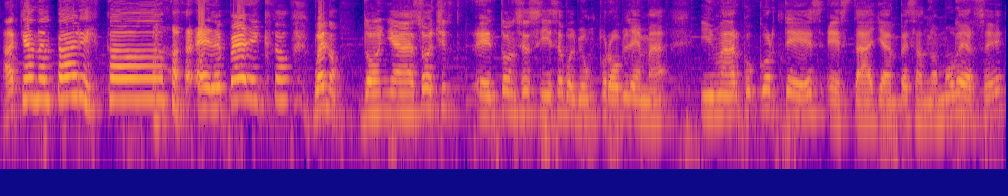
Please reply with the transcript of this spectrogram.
aquí en el Periscope. El perico. Bueno, doña Xochitl entonces sí se volvió un problema y Marco Cortés está ya empezando a moverse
